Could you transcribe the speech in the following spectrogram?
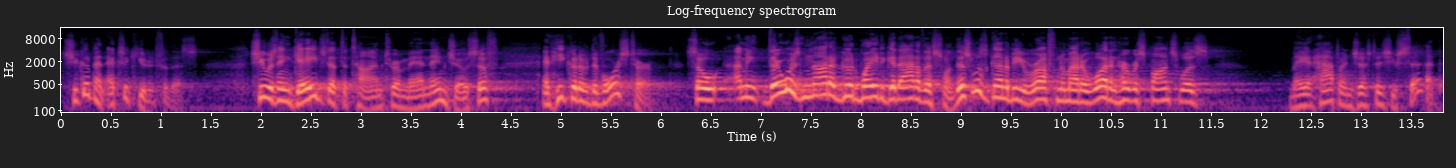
She could have been executed for this. She was engaged at the time to a man named Joseph, and he could have divorced her. So, I mean, there was not a good way to get out of this one. This was going to be rough no matter what, and her response was, May it happen just as you said.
